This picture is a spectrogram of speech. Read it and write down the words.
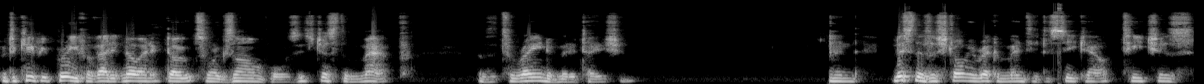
But to keep it brief, I've added no anecdotes or examples. It's just a map of the terrain of meditation. And listeners are strongly recommended to seek out teachers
